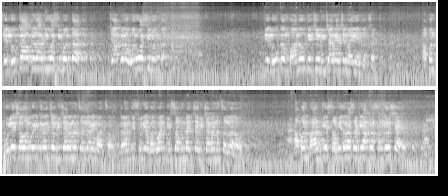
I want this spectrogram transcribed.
जे लोक आपल्याला आदिवासी म्हणतात जे आपल्याला वनवासी म्हणतात ते लोक मानवतेचे विचाराचे नाही आहेत लक्षात. घ्या. आपण फुले शाहू आंबेडकरांच्या विचारानं चालणारे माणसं आहोत. क्रांती सूर्य भगवान बिरसा मुंडांच्या विचारानं चालणार आहोत. आपण भारतीय संविधानासाठी आपला संघर्ष आहे.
